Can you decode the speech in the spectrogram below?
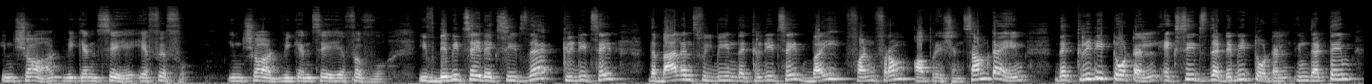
in short we can say FFO in short we can say FFO if debit side exceeds the credit side the balance will be in the credit side by fund from operation. Sometime the credit total exceeds the debit total. In that time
